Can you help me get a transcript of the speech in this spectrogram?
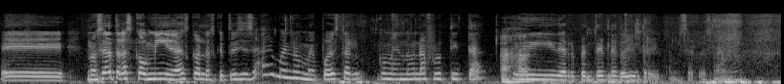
eh, no sé, otras comidas con las que tú dices, ay, bueno, me puedo estar comiendo una frutita Ajá. y de repente le doy un trago con cerveza, ¿no?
